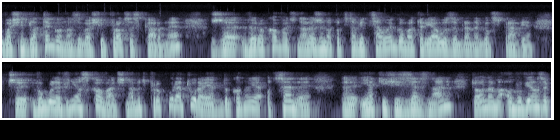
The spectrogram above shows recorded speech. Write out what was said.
właśnie dlatego nazywa się proces karny, że wyrokować należy na podstawie całego materiału zebranego w sprawie. Czy w ogóle wnioskować, nawet prokuratura, jak dokonuje oceny y, jakichś zeznań, to ona ma obowiązek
